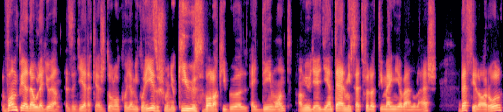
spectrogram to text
Van például egy olyan, ez egy érdekes dolog, hogy amikor Jézus mondjuk kiűz valakiből egy démont, ami ugye egy ilyen természet fölötti megnyilvánulás, beszél arról,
